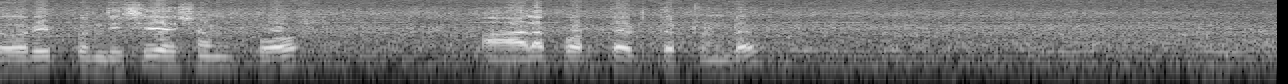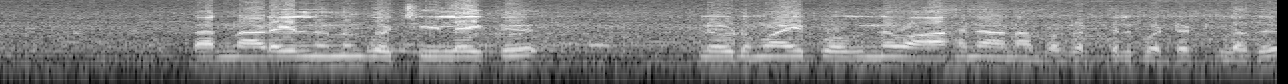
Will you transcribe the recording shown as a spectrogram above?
ലോറി പൊന്തിച്ച ശേഷം ഇപ്പോൾ ആളെ പുറത്തെടുത്തിട്ടുണ്ട്. കർണാടകയിൽ നിന്നും കൊച്ചിയിലേക്ക് ലോഡുമായി പോകുന്ന വാഹനമാണ് അപകടത്തിൽപ്പെട്ടിട്ടുള്ളത്.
